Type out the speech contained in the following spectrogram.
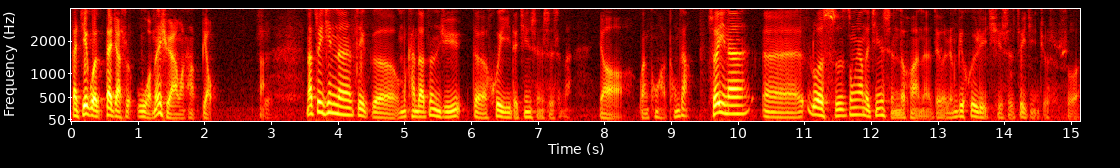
但结果代价是我们血压往上飙。啊，那最近呢，这个我们看到政治局的会议的精神是什么？要管控好通胀。所以呢，呃，落实中央的精神的话呢，这个人民币汇率其实最近就是说，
